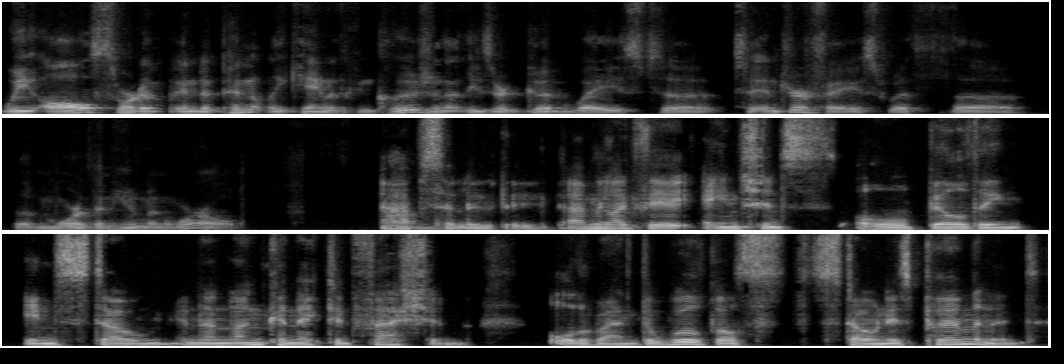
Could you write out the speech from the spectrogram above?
we all sort of independently came to the conclusion that these are good ways to to interface with the the more than human world absolutely i mean like the ancients all building in stone in an unconnected fashion all around the world well stone is permanent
